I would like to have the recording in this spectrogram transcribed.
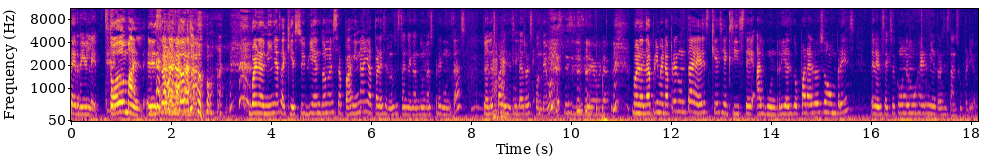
Terrible, todo mal, en este momento todo mal. Bueno, niñas, aquí estoy viendo nuestra página y al parecer nos están llegando unas preguntas. Entonces, ¿les parece si las respondemos? Sí, sí, sí, una. Bueno, la primera pregunta es que si existe algún riesgo para los hombres tener sexo con una mujer mientras está en su periodo.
